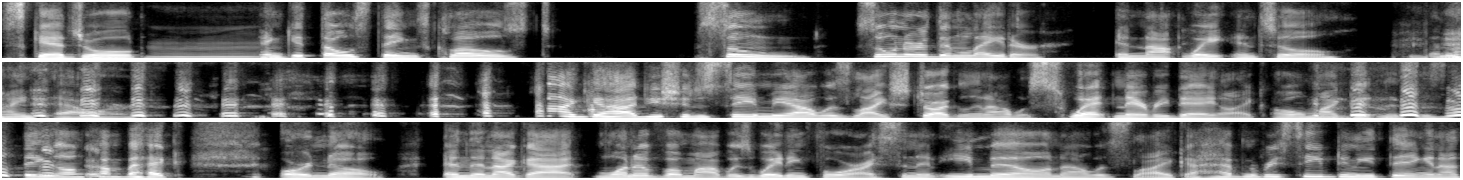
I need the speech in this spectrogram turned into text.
scheduled mm-hmm. and get those things closed soon, sooner than later, and not wait until the ninth hour. my God, you should have seen me. I was like struggling. I was sweating every day, like, oh my goodness, is the thing gonna come back or no? And then I got one of them I was waiting for. I sent an email and I was like, I haven't received anything. And I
